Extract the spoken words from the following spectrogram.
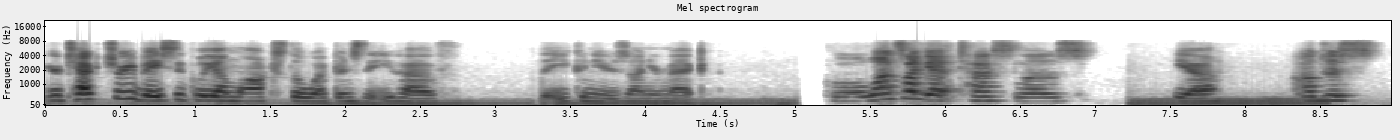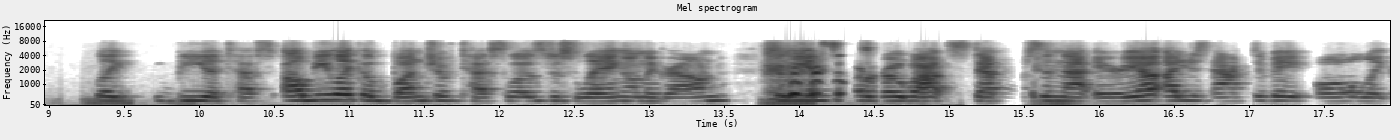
Your tech tree basically unlocks the weapons that you have that you can use on your mech. cool once i get teslas Yeah. I'll just like be a test. I'll be like a bunch of Teslas just laying on the ground. So the a robot steps in that area, I just activate all like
